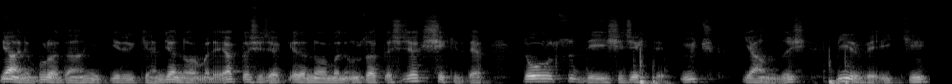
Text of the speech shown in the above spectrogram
Yani buradan girirken ya normale yaklaşacak ya da normalden uzaklaşacak şekilde doğrultusu değişecekti. 3 yanlış. 1 ve 2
